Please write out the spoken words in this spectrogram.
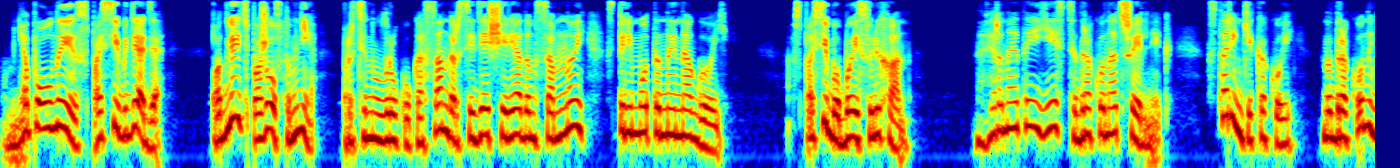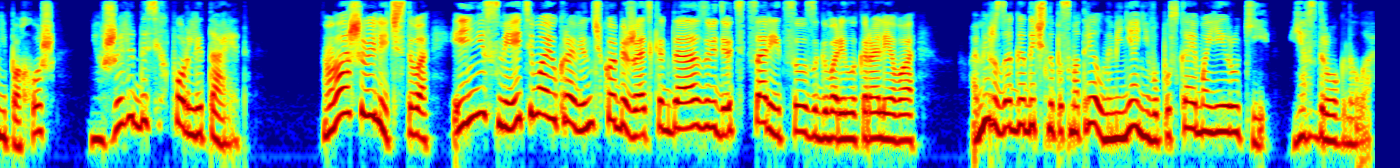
«У меня полные, спасибо, дядя. Подлейте, пожалуйста, мне», — протянул руку Кассандр, сидящий рядом со мной с перемотанной ногой. Спасибо, Бей Сулихан. Наверное, это и есть дракон-отшельник. Старенький какой, на дракона не похож. Неужели до сих пор летает? «Ваше Величество, и не смейте мою кровиночку обижать, когда заведете царицу», — заговорила королева. Амир загадочно посмотрел на меня, не выпуская моей руки. Я вздрогнула.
